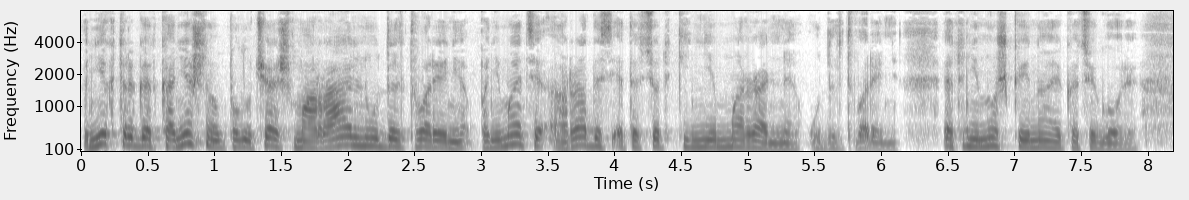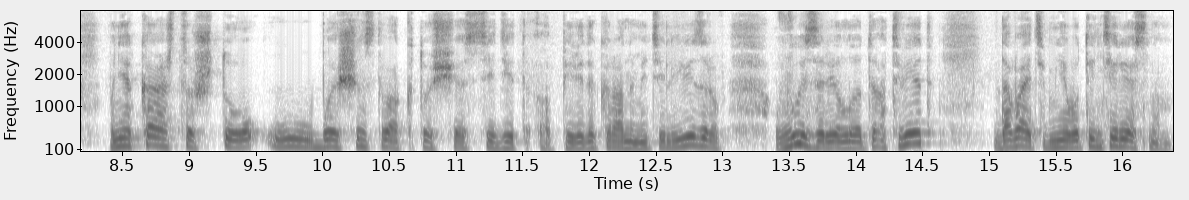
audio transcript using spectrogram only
Некоторые говорят, конечно, получаешь моральное удовлетворение. Понимаете, радость – это все-таки не моральное удовлетворение. Это немножко иная категория. Мне кажется, что у большинства, кто сейчас сидит а, перед экранами телевизоров, вызрел этот ответ. Давайте, мне вот интересно,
